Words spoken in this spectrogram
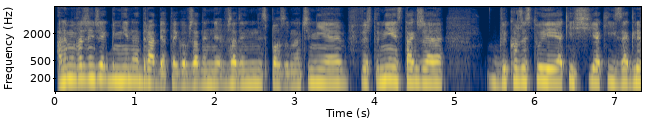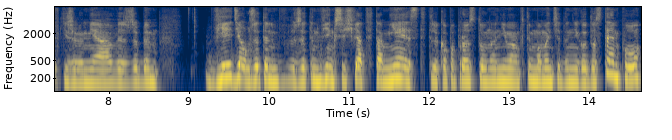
ale mam wrażenie, że jakby nie nadrabia tego w żaden, w żaden inny sposób. Znaczy nie, wiesz, to nie jest tak, że wykorzystuje jakieś, jakieś zagrywki, żebym ja, wiesz, żebym wiedział, że ten, że ten większy świat tam jest, tylko po prostu no, nie mam w tym momencie do niego dostępu,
